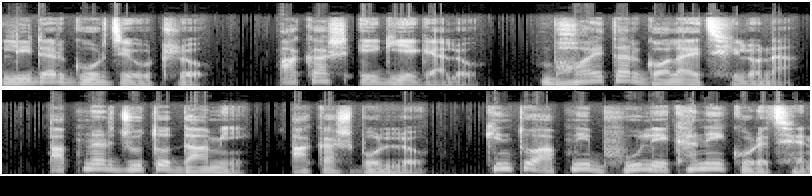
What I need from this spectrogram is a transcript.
লিডার গর্জে উঠল। আকাশ এগিয়ে গেল। ভয় তার গলায় ছিল না। আপনার জুতো দামি আকাশ বলল। কিন্তু আপনি ভুল এখানেই করেছেন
